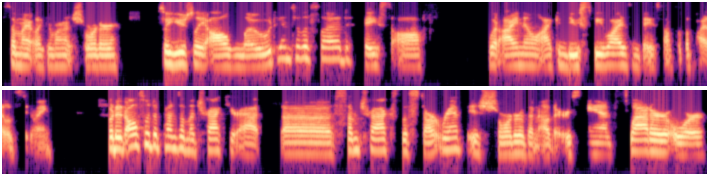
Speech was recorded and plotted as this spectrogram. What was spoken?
Some might like to run it shorter. So usually I'll load into the sled based off what I know I can do speed wise and based off what the pilot's doing. But it also depends on the track you're at. Uh, some tracks, the start ramp is shorter than others and flatter, or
